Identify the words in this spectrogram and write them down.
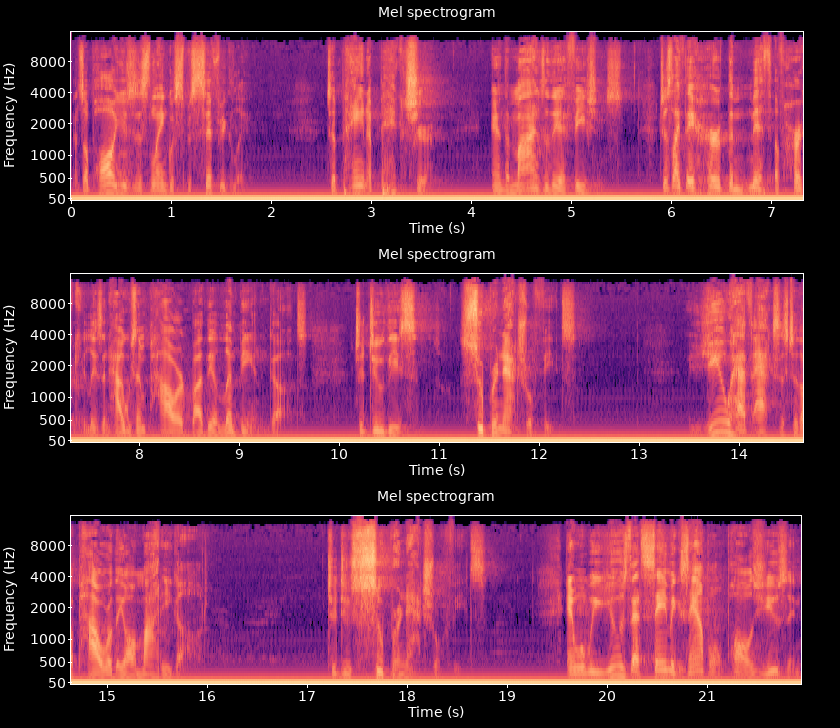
And so Paul uses this language specifically to paint a picture in the minds of the Ephesians just like they heard the myth of Hercules and how he was empowered by the Olympian gods to do these supernatural feats. You have access to the power of the Almighty God to do supernatural feats. And when we use that same example Paul's using,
